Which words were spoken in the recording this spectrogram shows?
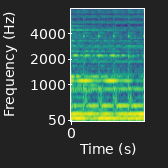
Música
